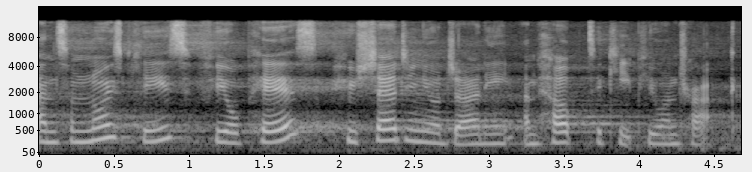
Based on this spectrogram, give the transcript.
And some noise, please, for your peers who shared in your journey and helped to keep you on track.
